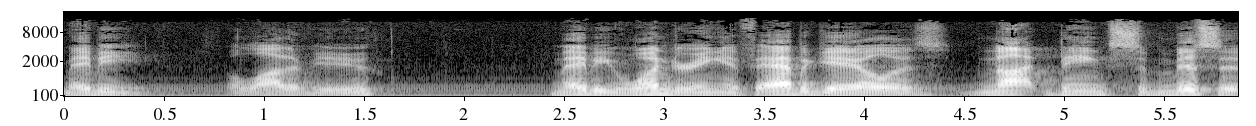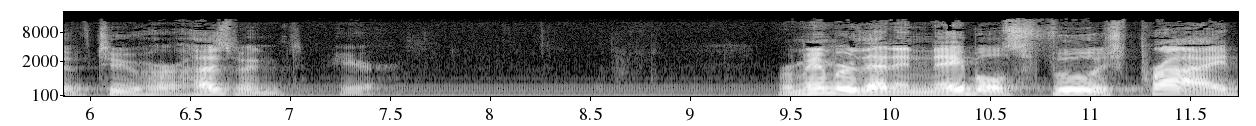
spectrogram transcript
maybe a lot of you, may be wondering if Abigail is not being submissive to her husband here. Remember that in Nabal's foolish pride,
